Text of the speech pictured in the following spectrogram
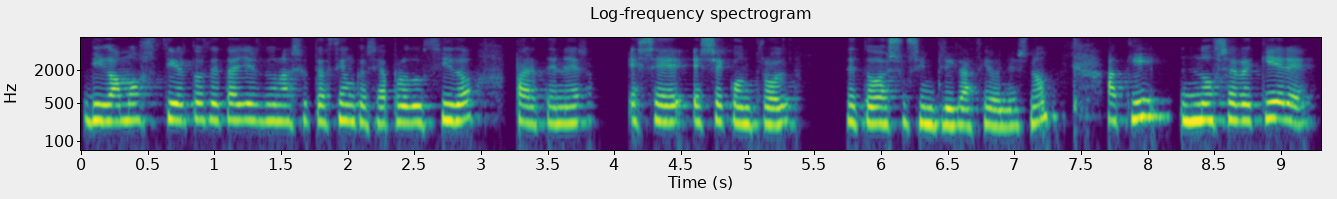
digamos, ciertos detalles de una situación que se ha producido para tener ese, control de todas sus implicaciones. ¿no? Aquí no se requiere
